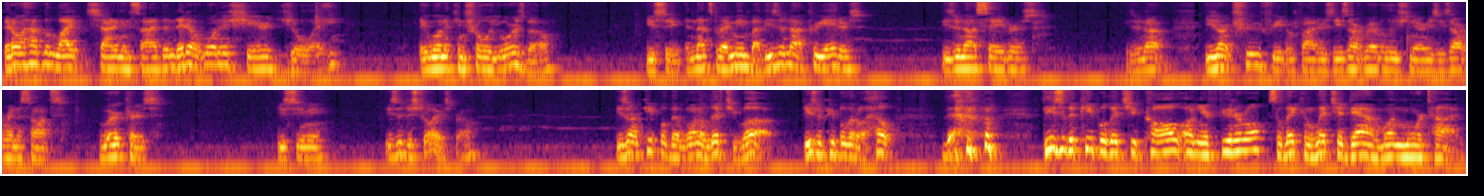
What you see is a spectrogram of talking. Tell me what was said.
They don't have the light shining inside them. They don't want to share joy. They want to control yours, though. You see, and that's what I mean by these are not creators. These are not savers. These are not. These aren't true freedom fighters. These aren't revolutionaries. These aren't Renaissance workers. You see me? These are destroyers, bro. These aren't people that want to lift you up. These are people that'll help. These are the people that you call on your funeral so they can let you down one more time.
